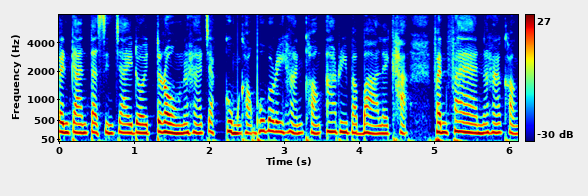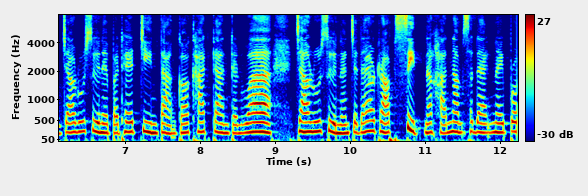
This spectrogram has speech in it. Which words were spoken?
เป็นการตัดสินใจโดยตรงนะคะ จากกลุ่มของผู้บริหารของอารีบาบาเลยค่ะแฟนๆนะคะของเจ้ารู้สื่อในประเทศจีนต่างก็คาดการณ์กันว่า เจ้ารู้สื่อนั้นจะได้รับสิทธิ์นะคะนำแสดงในโปร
